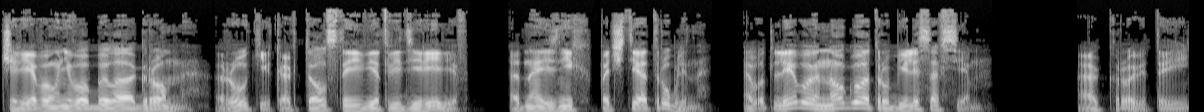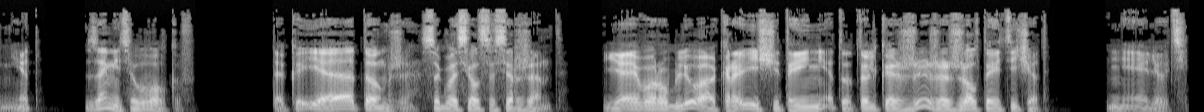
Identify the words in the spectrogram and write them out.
Чрево у него было огромно, руки, как толстые ветви деревьев, одна из них почти отрублена, а вот левую ногу отрубили совсем. «А крови-то и нет», — заметил Волков. «Так и я о том же», — согласился сержант. «Я его рублю, а кровищи-то и нету, только жижа желтая течет. Не людь».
